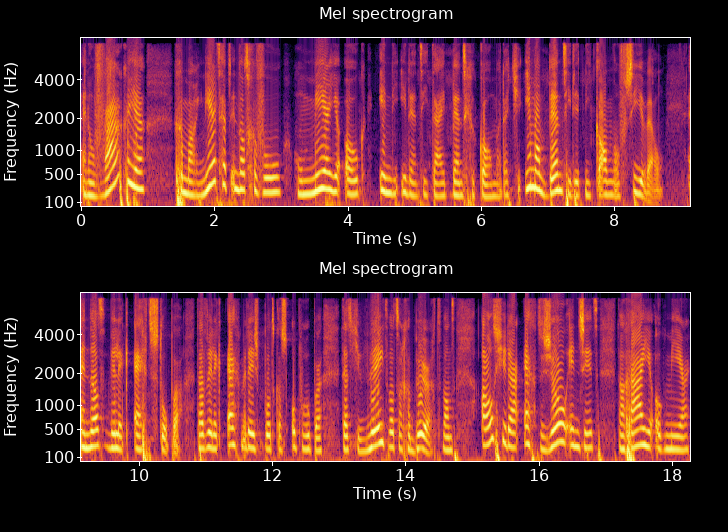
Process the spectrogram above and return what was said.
En hoe vaker je gemarineerd hebt in dat gevoel, hoe meer je ook in die identiteit bent gekomen. Dat je iemand bent die dit niet kan, of zie je wel. En dat wil ik echt stoppen. Dat wil ik echt met deze podcast oproepen. Dat je weet wat er gebeurt. Want als je daar echt zo in zit, dan ga je ook meer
